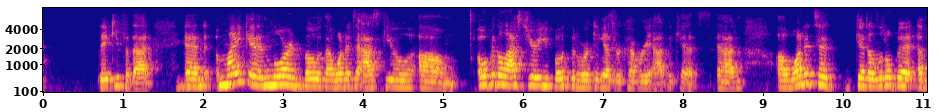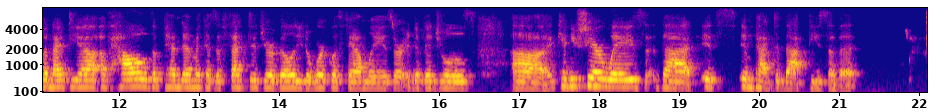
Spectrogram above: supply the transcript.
Thank you for that. Mm-hmm. And Mike and Lauren both, I wanted to ask you, um, over the last year, you've both been working as recovery advocates. And uh, wanted to get a little bit of an idea of how the pandemic has affected your ability to work with families or individuals. Uh, can you share ways that it's impacted that piece of it?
